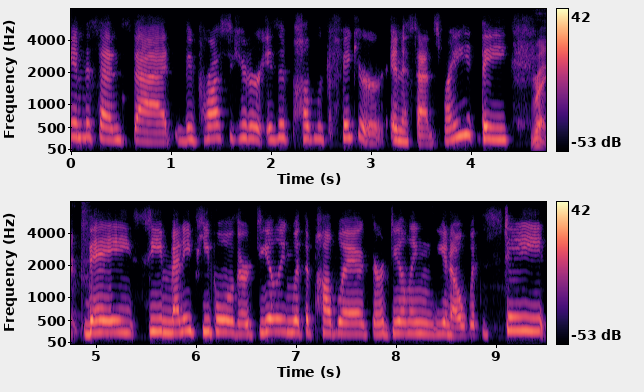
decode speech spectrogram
in the sense that the prosecutor is a public figure in a sense right? They right. they see many people they're dealing with the public they're dealing you know with the state.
